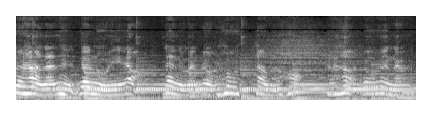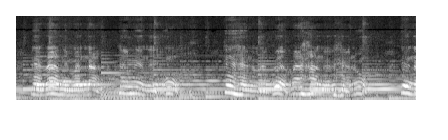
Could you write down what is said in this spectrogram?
就像男子的努一样，在你们走出校门后，学校都愿能点亮你们的生命礼物。谢谢你们对班上的协助，记得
